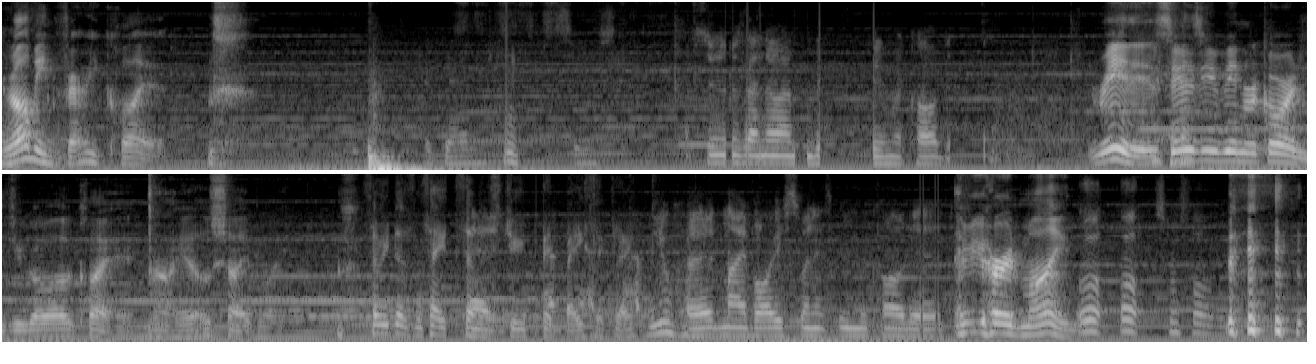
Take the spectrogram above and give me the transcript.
You're all being very quiet. Again. As soon as I know I'm being recorded. really? As soon as you've been recorded, you go all quiet. No, you little shy boy. So he doesn't say something Hey. stupid, basically. Have you heard my voice when it's been recorded? Have you heard mine? Oh, oh, it's my fault.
